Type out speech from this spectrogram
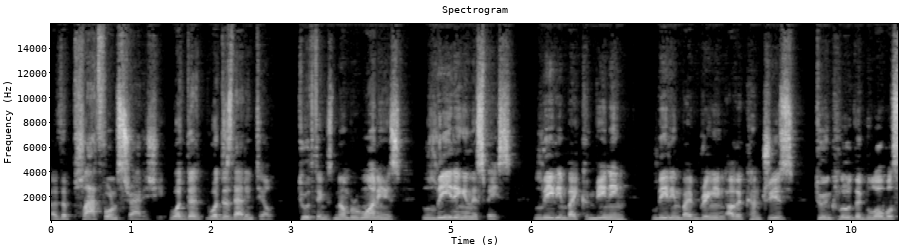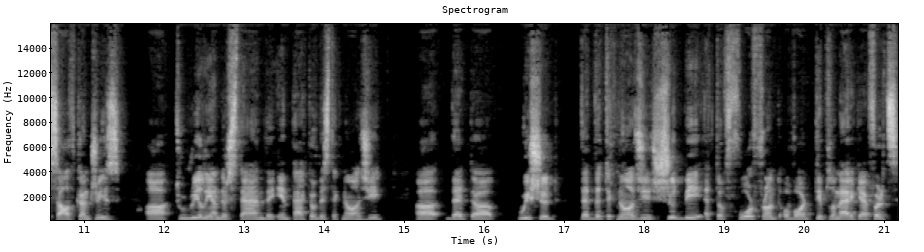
uh, the platform strategy. What the, what does that entail? Two things. Number one is leading in this space, leading by convening, leading by bringing other countries to include the global south countries uh, to really understand the impact of this technology uh, that uh, we should that the technology should be at the forefront of our diplomatic efforts.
